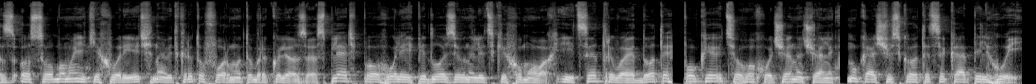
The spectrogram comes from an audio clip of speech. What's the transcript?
з особами, які хворіють на відкриту форму туберкульозу, сплять по голій підлозі в нелюдських умовах, і це триває доти, поки цього хоче начальник Мукачівського ТЦК Пільгуй,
